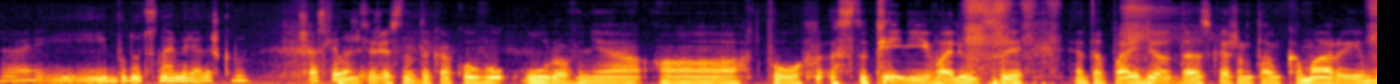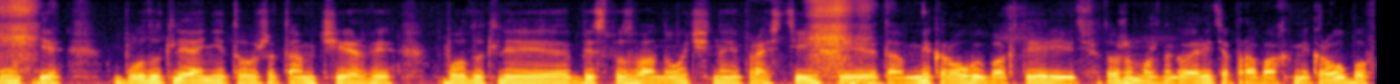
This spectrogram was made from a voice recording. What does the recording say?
да, и будут с нами рядышком счастливо Ну. Интересно, до какого уровня а, по ступени эволюции это пойдет, да, скажем, там комары, мухи, будут ли они тоже там черви, будут ли беспозвоночные, простейшие, там микробы, бактерии, ведь тоже можно говорить о правах микробов,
